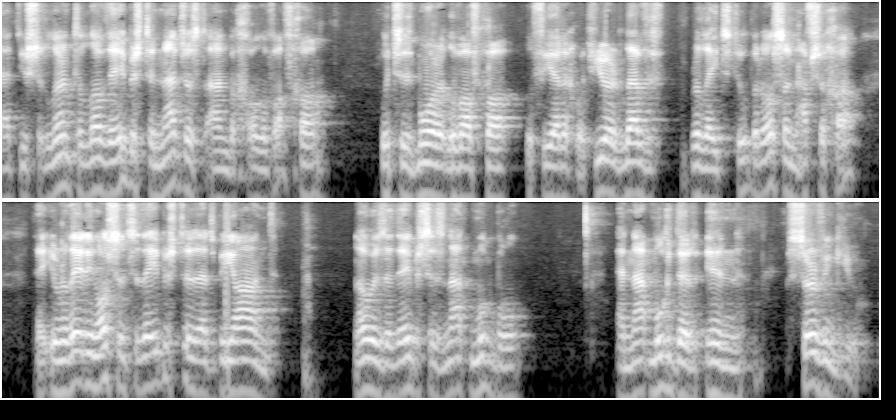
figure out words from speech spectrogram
That you should learn to love the Abishter not just on Bechol Levavcha, which is more Levavcha, Lefierech, which your Lev relates to, but also Nafshacha, that you're relating also to the Abishter that's beyond. In other words, the Abishter is not Mugbal and not mugdar in serving you.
